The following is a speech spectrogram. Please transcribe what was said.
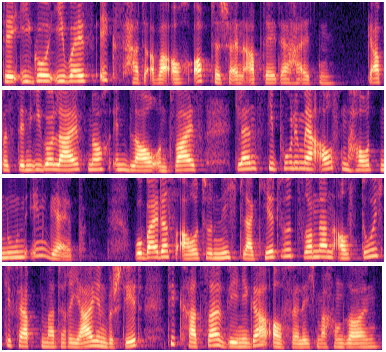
Der Ego eWave X hat aber auch optisch ein Update erhalten. Gab es den Ego Live noch in Blau und Weiß, glänzt die Polymer-Außenhaut nun in Gelb. Wobei das Auto nicht lackiert wird, sondern aus durchgefärbten Materialien besteht, die Kratzer weniger auffällig machen sollen.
